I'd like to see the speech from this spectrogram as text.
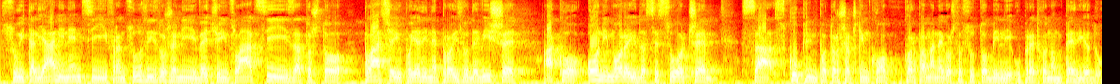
su italijani, nemci i francuzi izloženi većoj inflaciji zato što plaćaju pojedine proizvode više, ako oni moraju da se suoče sa skupljim potrošačkim korpama nego što su to bili u prethodnom periodu.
